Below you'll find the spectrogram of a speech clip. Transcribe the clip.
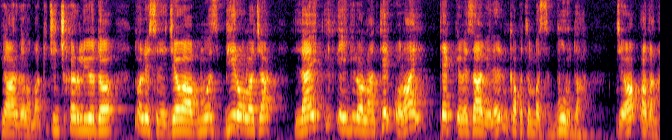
yargılamak için çıkarılıyordu. Dolayısıyla cevabımız bir olacak. Laiklikle ilgili olan tek olay tekke ve zaviyelerin kapatılması. Burada. Cevap Adana.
